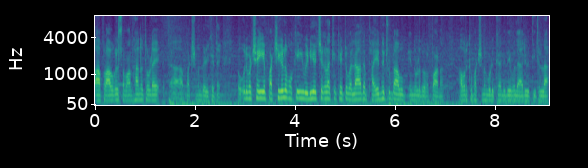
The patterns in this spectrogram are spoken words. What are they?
ആ പ്രാവുകൾ സമാധാനത്തോടെ ഭക്ഷണം കഴിക്കട്ടെ. ഒരുപക്ഷേ ഈ പക്ഷികളുമൊക്കെ ഈ വെടിയൊച്ചകളൊക്കെ കേട്ട് വല്ലാതെ ഭയന്നിട്ടുണ്ടാവും എന്നുള്ളത് ഉറപ്പാണ്. അവർക്ക് ഭക്ഷണം കൊടുക്കാൻ ഇതേപോലെ ആരും എത്തിയിട്ടില്ല.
